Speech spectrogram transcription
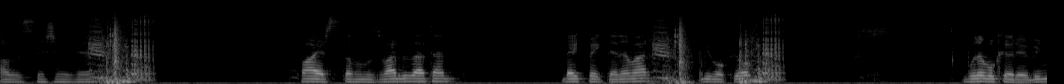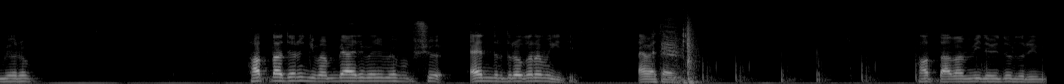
Alın size şöyle. Fire stuff'ımız vardı zaten. Backpack'te ne var? Bir bok yok. Bu ne boku yarıyor bilmiyorum. Hatta diyorum ki ben bir ayrı bölüm yapıp şu Ender Dragon'a mı gideyim? Evet evet. Hatta ben videoyu durdurayım.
